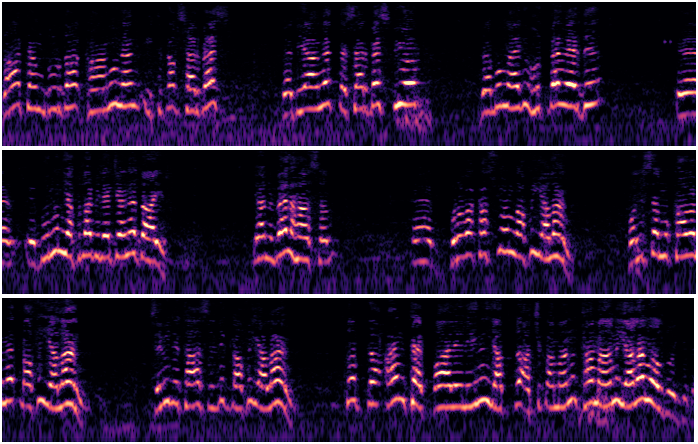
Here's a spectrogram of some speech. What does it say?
Zaten burada kanunen itikaf serbest ve Diyanet de serbest diyor ve bununla ilgili hutbe verdi. Ee, e, bunun yapılabileceğine dair. Yani velhasıl e, provokasyon lafı yalan. Polise mukavemet lafı yalan. Sivil itaatsizlik lafı yalan. Tıpkı Antep valiliğinin yaptığı açıklamanın tamamı yalan olduğu gibi.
